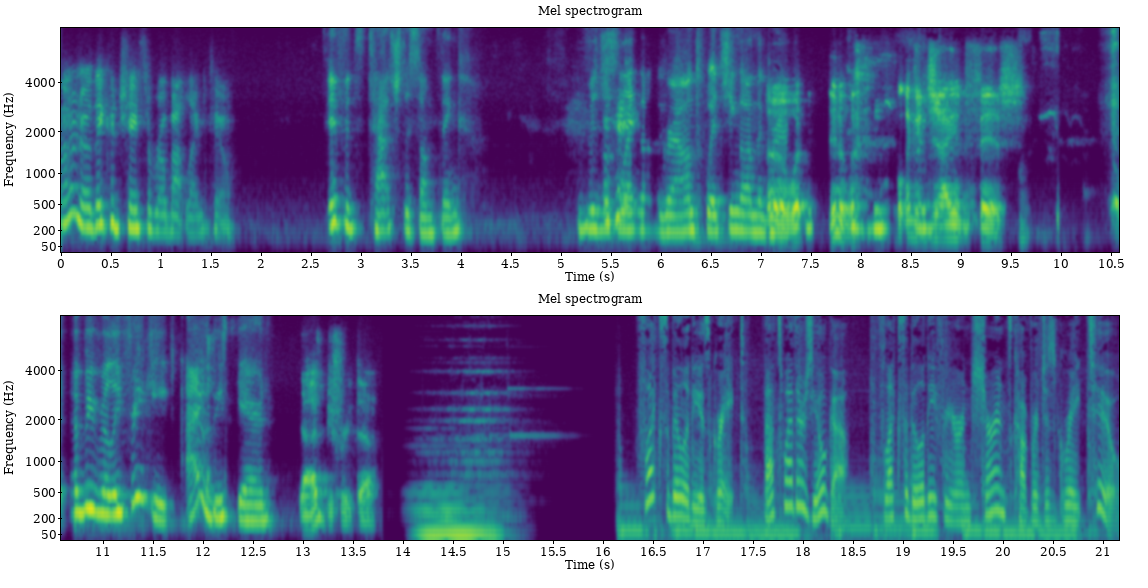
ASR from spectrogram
I don't know, they could chase a robot leg too. If it's attached to something. If it's just Okay. laying on the ground, twitching on the Oh, ground, what? Ew. like a giant fish. that'd be really freaky. I would be scared. Yeah, I'd be freaked out. Flexibility is great. That's why there's yoga. Flexibility for your insurance coverage is great too.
